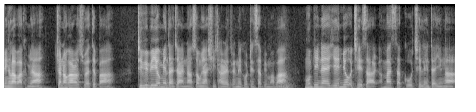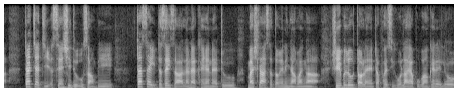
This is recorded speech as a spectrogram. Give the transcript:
မင်္ဂလာပါခင်ဗျာကျွန်တော်ကတော့ဇွဲတစ်ပါ TVB ရုံးမြင့်တန်းကြရဲ့နောက်ဆုံးရရှိထားတဲ့သတင်းတွေကိုတင်ဆက်ပေးမှာပါမွန်ပြည်နယ်ရေးမြို့အခြေဆိုင်အမှတ်ဆက်ကိုခြေလင်းတရင်ကတက်ကြက်ကြီးအဆင့်ရှိသူဦးဆောင်ပြီးတက်စိတ်တစိတ်စာလက်နက်ခရမ်းနဲ့အတူမတ်လ23ရက်နေ့ညပိုင်းကရေးဘလူးတော်လန်တပ်ဖွဲ့စီကိုလာရောက်ပူးပေါင်းခဲ့တယ်လို့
